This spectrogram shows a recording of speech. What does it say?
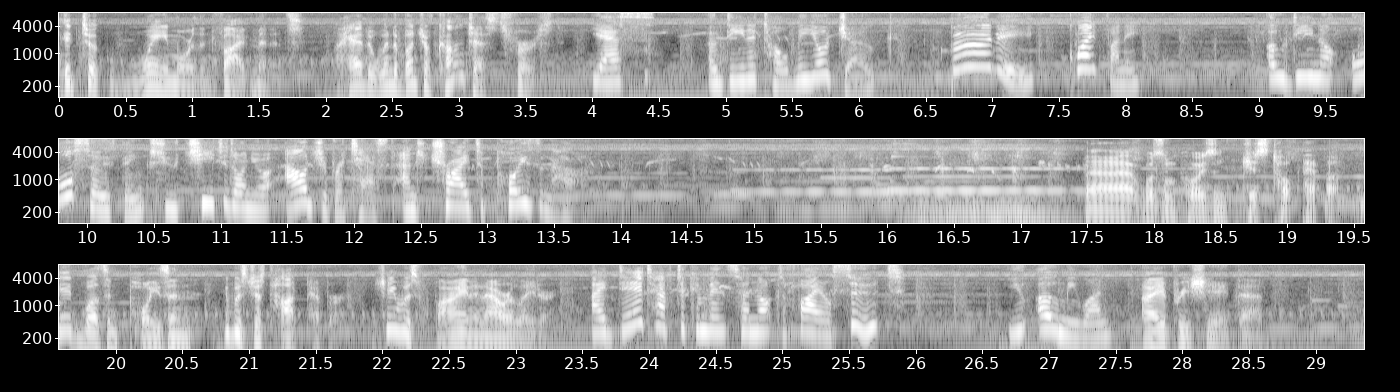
It took way more than five minutes. I had to win a bunch of contests first. Yes, Odina told me your joke. Bernie! Quite funny. Odina also thinks you cheated on your algebra test and tried to poison her. Uh, it wasn't poison, just hot pepper. It wasn't poison. It was just hot pepper. She was fine an hour later. I did have to convince her not to file suit. You owe me one. I appreciate that.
